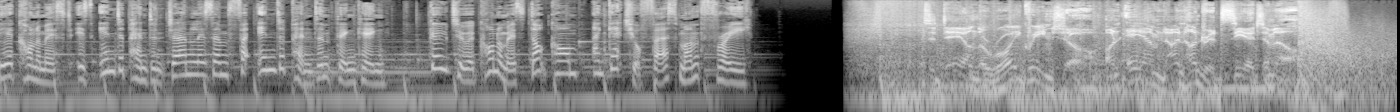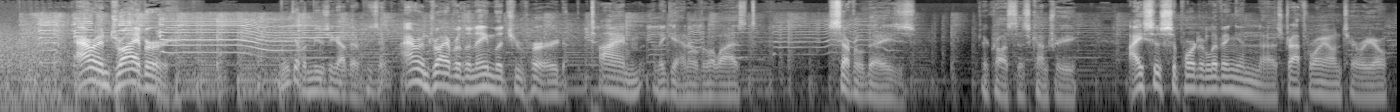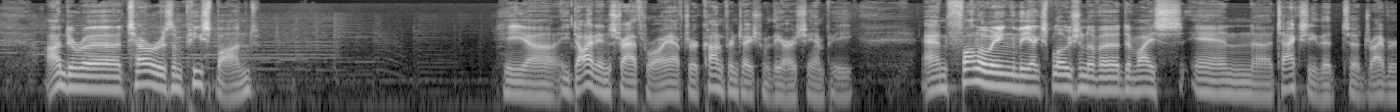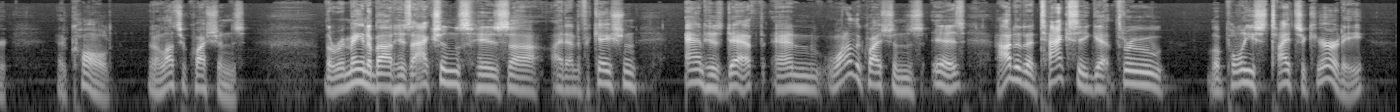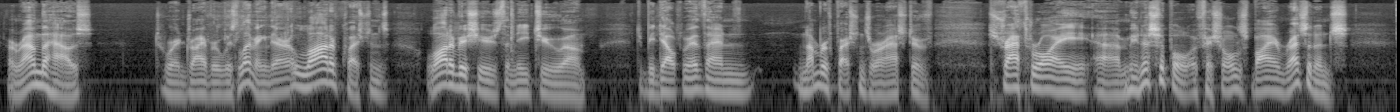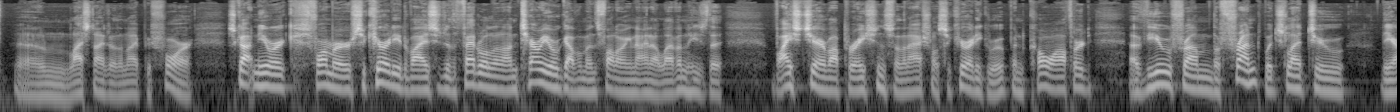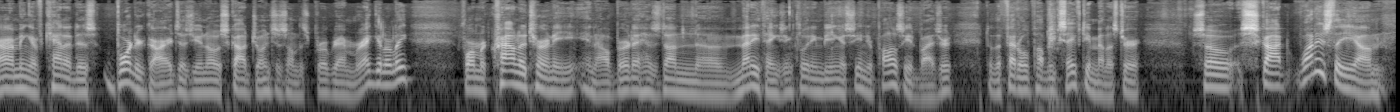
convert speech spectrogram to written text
The Economist is independent journalism for independent thinking. Go to economist.com and get your first month free. Today on The Roy Green Show on AM 900 CHML. Aaron Driver. Let me get the music out there. Aaron Driver, the name that you've heard time and again over the last several days across this country. ISIS supporter living in uh, Strathroy, Ontario under a terrorism peace bond. He, uh, he died in Strathroy after a confrontation with the RCMP and following the explosion of a device in a taxi that uh, Driver had called. There are lots of questions that remain about his actions, his uh, identification, and his death. And one of the questions is how did a taxi get through the police tight security around the house to where a driver was living. There are a lot of questions, a lot of issues that need to um, to be dealt with, and a number of questions were asked of Strathroy uh, municipal officials by residents um, last night or the night before. Scott Newark, former security advisor to the federal and Ontario governments following 9 11, he's the vice chair of operations for the National Security Group and co authored A View from the Front, which led to the arming of Canada's border guards. As you know, Scott joins us on this program regularly. Former Crown Attorney in Alberta has done uh, many things, including being a senior policy advisor to the federal public safety minister. So, Scott, what is the um,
